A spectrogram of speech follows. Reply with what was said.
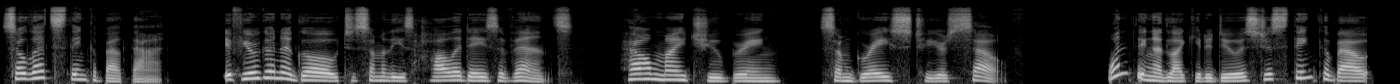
So let's think about that. If you're going to go to some of these holidays events, how might you bring some grace to yourself? One thing I'd like you to do is just think about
